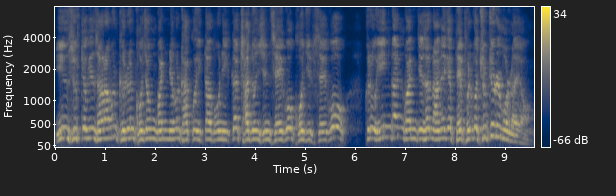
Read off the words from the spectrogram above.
인숙적인 사람은 그런 고정관념을 갖고 있다 보니까 자존심 세고 고집 세고 그리고 인간관계에서 남에게 베풀고 줄 줄을 몰라요.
